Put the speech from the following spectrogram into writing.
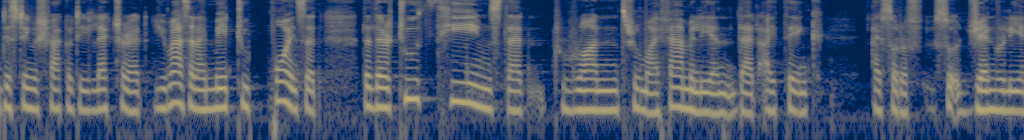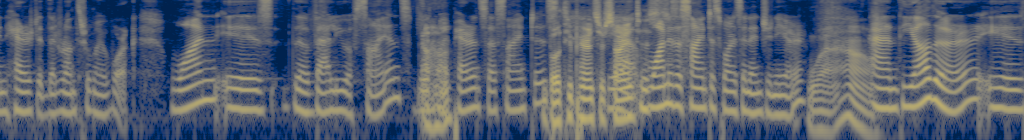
distinguished faculty lecture at UMass, and I made two points that that there are two themes that run through my family, and that I think I've sort of so generally inherited that run through my work. One is the value of science. Both my parents are scientists. Uh-huh. Both your parents are Yeah, scientists? One is a scientist, one is an engineer. Wow. And the other is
